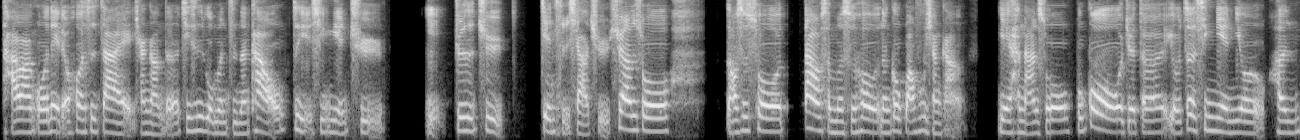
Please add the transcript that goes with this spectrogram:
台湾国内的，或者是在香港的，其实我们只能靠自己的信念去。也就是去坚持下去。虽然说，老实说，到什么时候能够光复香港也很难说。不过，我觉得有这信念，有很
